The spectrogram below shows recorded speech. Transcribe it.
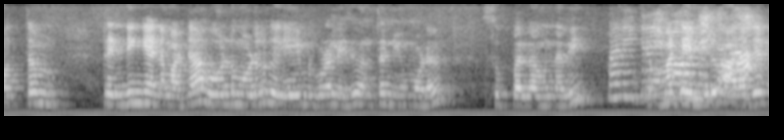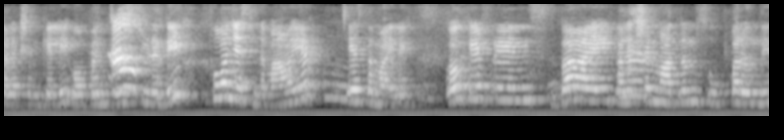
మొత్తం ట్రెండింగే అన్నమాట. ఓల్డ్ మోడల్ ఏమి కూడా లేదు అంతా న్యూ మోడల్ సూపర్గా ఉన్నవి. ఎమ్మటే మీరు ఆరాధ్య కలెక్షన్కి వెళ్ళి ఓపెన్ చేసి చూడండి. ఫోన్ చేస్తుందా మామయ్య? చేస్తా మాయలే ఓకే ఫ్రెండ్స్ బాయ్. కలెక్షన్ మాత్రం సూపర్ ఉంది.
